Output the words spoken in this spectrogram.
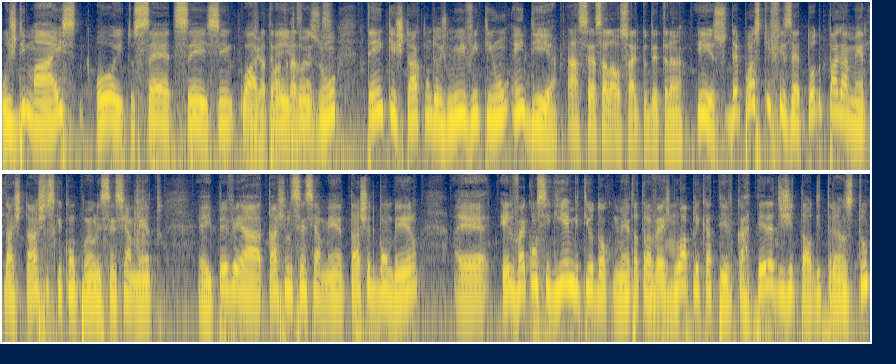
Os demais, 8, 7, 6, 5, 4, 3, 2, 1, tem que estar com 2021 em dia. Acesse lá o site do Detran. Isso. Depois que fizer todo o pagamento das taxas que compõem o licenciamento, é, IPVA, taxa de licenciamento, taxa de bombeiro, é, ele vai conseguir emitir o documento através uhum. do aplicativo Carteira Digital de Trânsito.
